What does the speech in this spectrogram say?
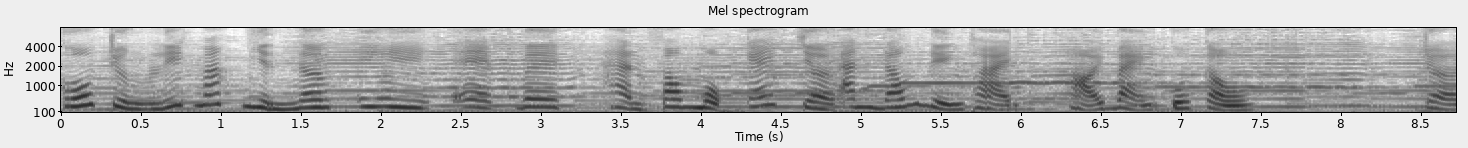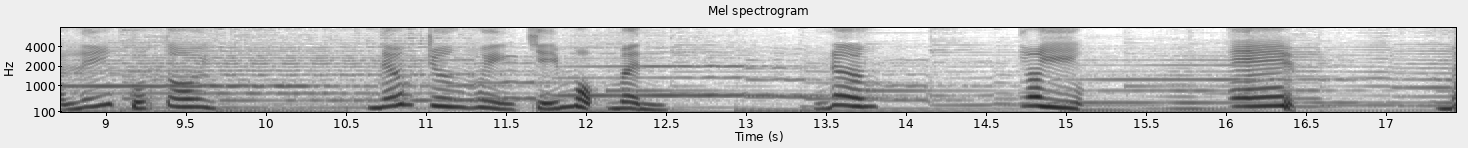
Cố trừng liếc mắt nhìn nơ y e b, Hành Phong một cái chờ anh đóng điện thoại, Hỏi bạn của cậu, Trợ lý của tôi? Nếu Trương Huyền chỉ một mình Nương Y E B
